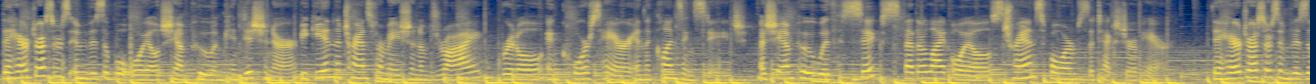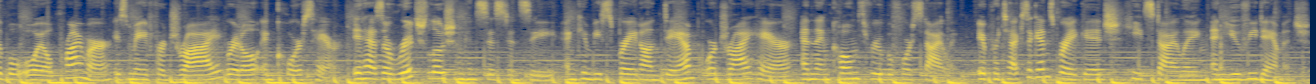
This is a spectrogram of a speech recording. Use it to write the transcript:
The Hairdresser's Invisible Oil Shampoo and Conditioner begin the transformation of dry, brittle, and coarse hair in the cleansing stage. A shampoo with six featherlight oils transforms the texture of hair. The Hairdresser's Invisible Oil Primer is made for dry, brittle, and coarse hair. It has a rich lotion consistency and can be sprayed on damp or dry hair and then combed through before styling. It protects against breakage, heat styling, and UV damage.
